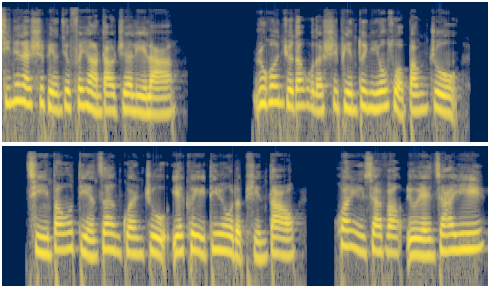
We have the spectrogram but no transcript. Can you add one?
今天的视频就分享到这里啦。如果你觉得我的视频对你有所帮助，请帮我点赞、关注，也可以订阅我的频道。欢迎下方留言加一，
